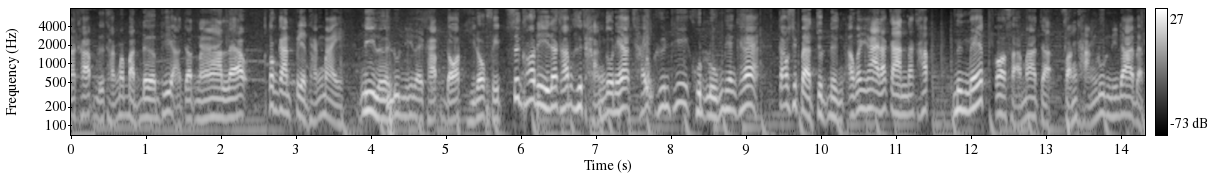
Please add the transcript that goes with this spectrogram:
นะครับหรือถังบำบัดเดิมที่อาจจะนานแล้ว ต้องการเปลี่ยนถังใหม่นี่เลยรุ่นนี้เลยครับ Dot Hero Fit ซึ่งข้อดีนะครับ คือถังตัวนี้ใช้พื้นที่ขุดหลุมเพียงแค่ 98.1 เอาง่ายๆแล้วกันนะครับ 1 เมตรก็สามารถจะฝังถังรุ่นนี้ได้แบบ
